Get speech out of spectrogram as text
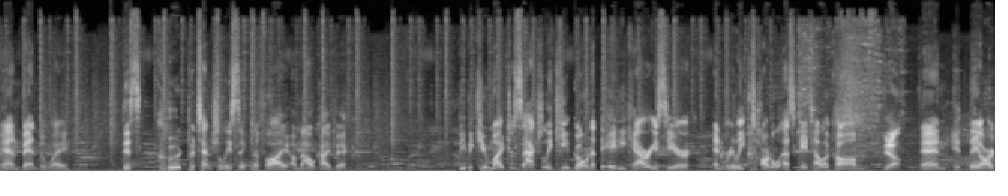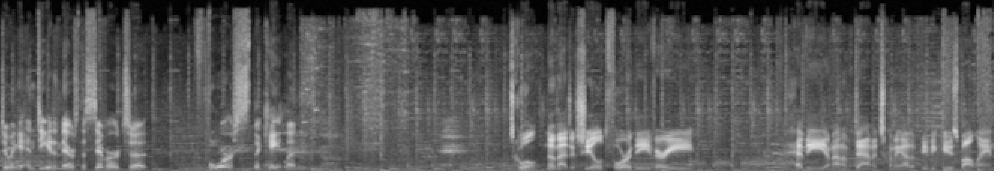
and banned away. This could potentially signify a Maokai pick. BBQ might just actually keep going at the AD carries here and really tunnel SK Telecom. Yeah. And it, they are doing it indeed, and there's the Sivir to force the Caitlyn. It's cool. No magic shield for the very heavy amount of damage coming out of BBQ's bot lane.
